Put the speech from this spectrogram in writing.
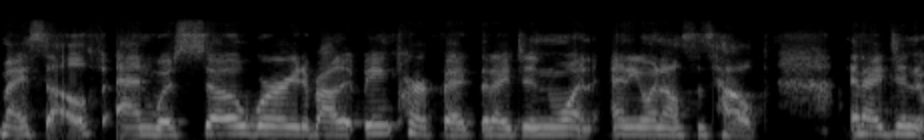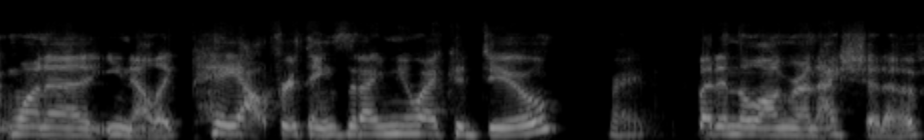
myself and was so worried about it being perfect that I didn't want anyone else's help. And I didn't want to, you know, like pay out for things that I knew I could do. Right. But in the long run, I should have.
